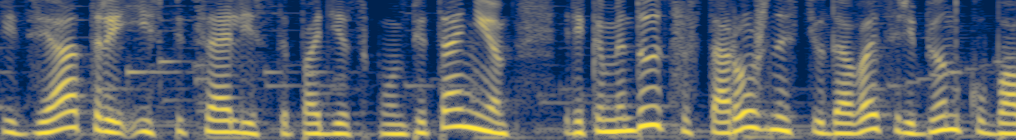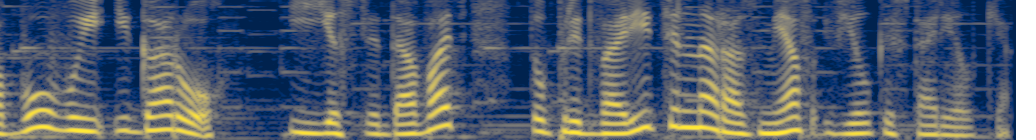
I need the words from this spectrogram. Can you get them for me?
Педиатры и специалисты по детскому питанию рекомендуют с осторожностью давать ребенку бобовые и горох, и если давать, то предварительно размяв вилкой в тарелке.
